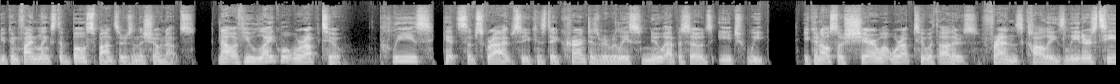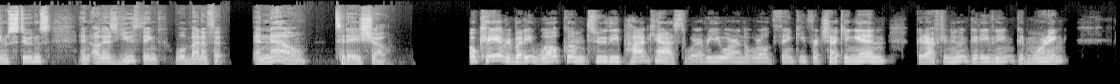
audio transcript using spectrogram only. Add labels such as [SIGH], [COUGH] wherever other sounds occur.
You can find links to both sponsors in the show notes. Now, if you like what we're up to, please hit subscribe so you can stay current as we release new episodes each week. You can also share what we're up to with others, friends, colleagues, leaders, teams, students, and others you think will benefit. And now, today's show. Okay, everybody, welcome to the podcast. Wherever you are in the world, thank you for checking in. Good afternoon, good evening, good morning.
